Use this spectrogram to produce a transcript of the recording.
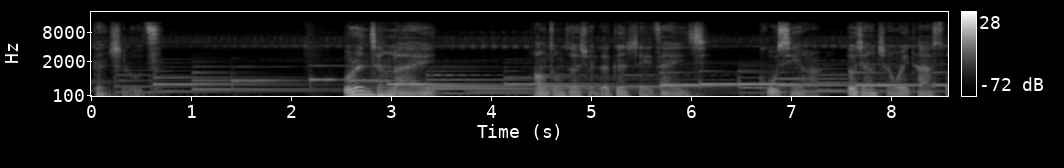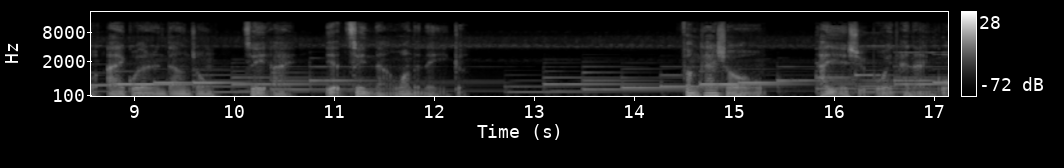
更是如此。无论将来黄宗泽选择跟谁在一起，胡杏儿都将成为他所爱过的人当中最爱也最难忘的那一个。放开手，他也许不会太难过，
